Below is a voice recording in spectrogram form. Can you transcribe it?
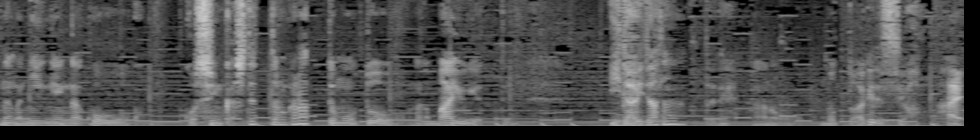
なんか人間がこう、こう進化してったのかなって思うと、なんか眉毛って偉大だなってね、あの、思ったわけですよ。はい。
